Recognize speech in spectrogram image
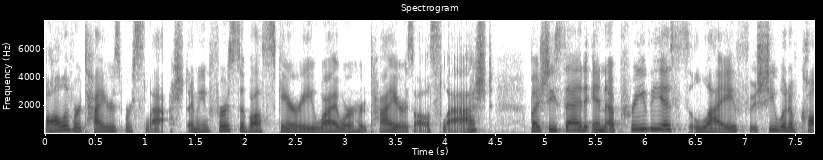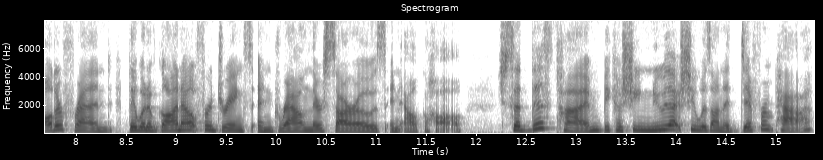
all of her tires were slashed. I mean, first of all, scary. Why were her tires all slashed? But she said in a previous life, she would have called her friend, they would have gone out for drinks and drowned their sorrows in alcohol. She said this time, because she knew that she was on a different path,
